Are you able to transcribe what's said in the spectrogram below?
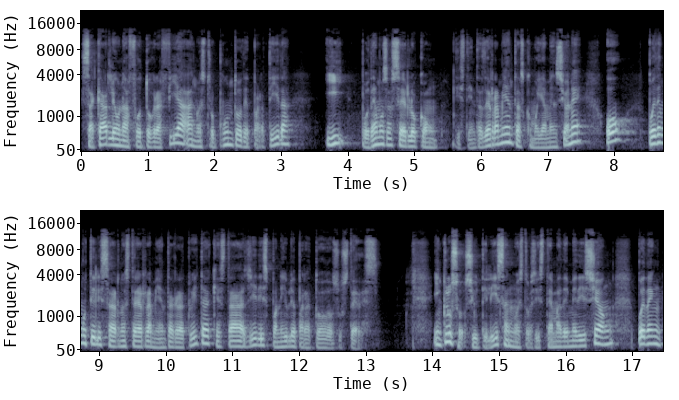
sacarle una fotografía a nuestro punto de partida y podemos hacerlo con distintas herramientas, como ya mencioné, o pueden utilizar nuestra herramienta gratuita que está allí disponible para todos ustedes. Incluso si utilizan nuestro sistema de medición, pueden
